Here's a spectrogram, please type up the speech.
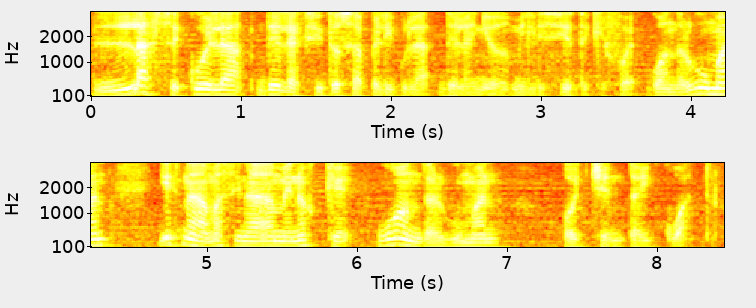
la secuela de la exitosa película del año 2017 que fue Wonder Woman y es nada más y nada menos que Wonder Woman 84.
